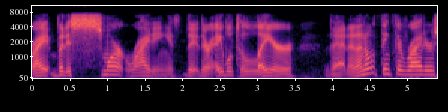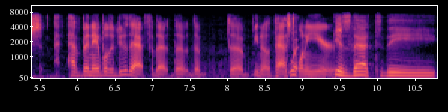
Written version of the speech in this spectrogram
right? But it's smart writing. It's they're able to layer that, and I don't think the writers have been able to do that for the the the, the you know the past What- 20 years. Is that the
